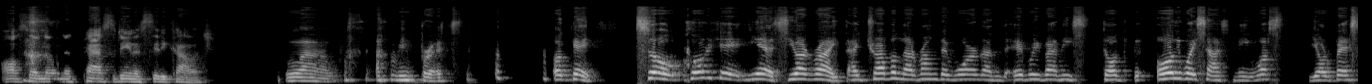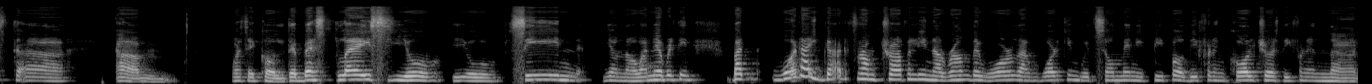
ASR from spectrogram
also known as Pasadena City College. Wow, I'm impressed. okay, So Jorge, yes, you are right. I travel around the world and everybody's talk always ask me, what's your best uh, um, what's it called the best place you you've seen you know and everything. But what i got from traveling around the world and working with so many people different cultures different uh,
